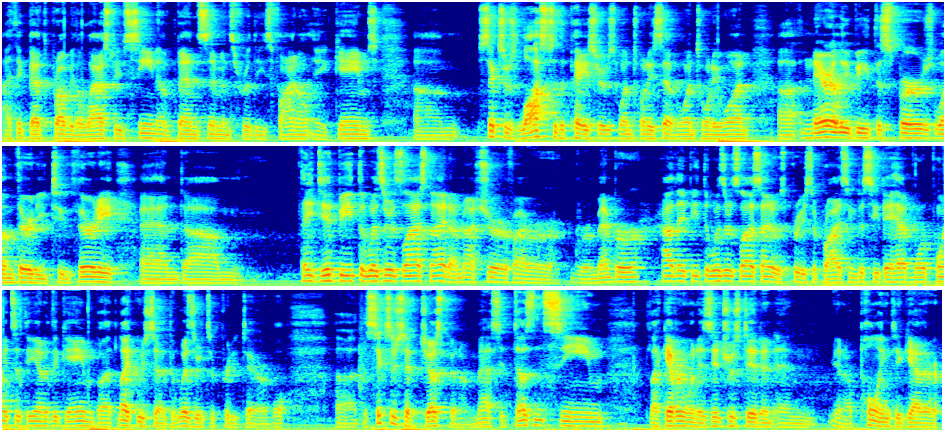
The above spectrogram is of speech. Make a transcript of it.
I think that's probably the last we've seen of Ben Simmons for these final eight games. Um, Sixers lost to the Pacers 127 121, uh, narrowly beat the Spurs 130 230, and um, they did beat the Wizards last night. I'm not sure if I remember how they beat the Wizards last night. It was pretty surprising to see they had more points at the end of the game, but like we said, the Wizards are pretty terrible. Uh, the Sixers have just been a mess. It doesn't seem like everyone is interested in, in, you know pulling together.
